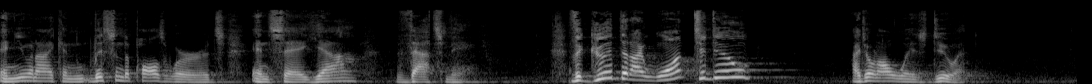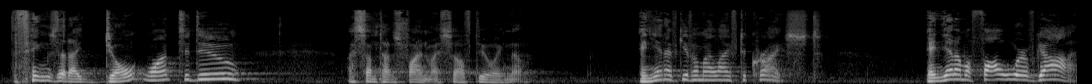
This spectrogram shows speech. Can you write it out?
And you and I can listen to Paul's words and say, yeah, that's me. The good that I want to do, I don't always do it. The things that I don't want to do, I sometimes find myself doing them. And yet I've given my life to Christ. And yet I'm a follower of God.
